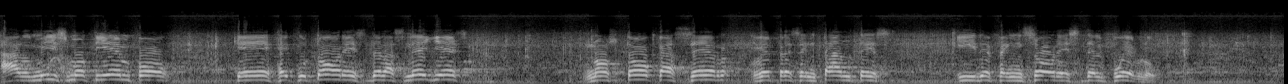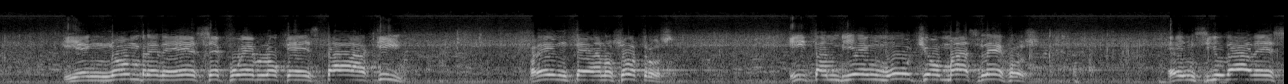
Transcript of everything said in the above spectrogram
al mismo tiempo que ejecutores de las leyes, nos toca ser representantes y defensores del pueblo. Y en nombre de ese pueblo que está aquí, frente a nosotros y también mucho más lejos, en ciudades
